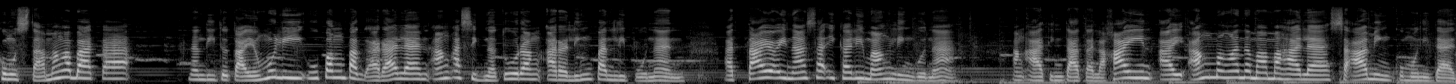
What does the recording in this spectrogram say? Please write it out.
Kumusta mga bata? Nandito tayong muli upang pag-aralan ang asignaturang Araling Panlipunan at tayo ay nasa ikalimang linggo na. Ang ating tatalakayin ay ang mga namamahala sa aming komunidad.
